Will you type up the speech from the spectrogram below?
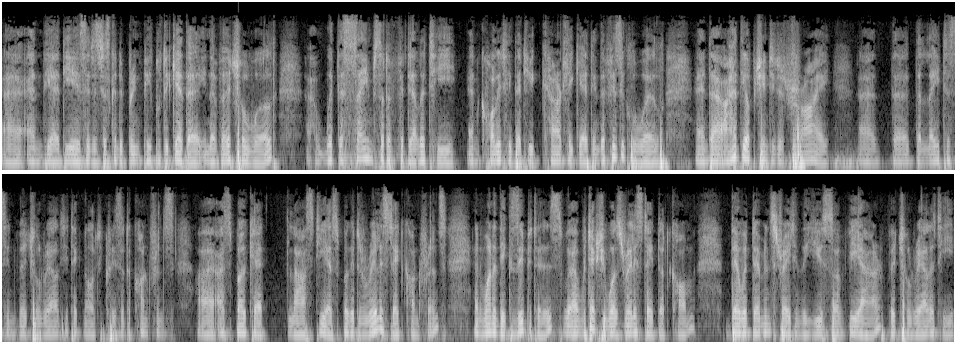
uh, and the idea is that it's just going to bring people together in a virtual world uh, with the same sort of fidelity and quality that you currently get in the physical world. And uh, I had the opportunity to try uh, the the latest in virtual reality technology, Chris, at a conference I spoke at last year spoke at a real estate conference, and one of the exhibitors, uh, which actually was realestate.com, they were demonstrating the use of VR, virtual reality,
